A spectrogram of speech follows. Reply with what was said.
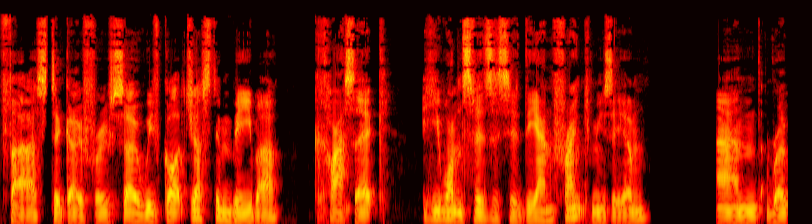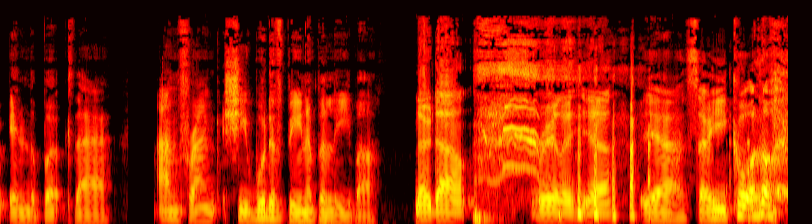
first to go through. So we've got Justin Bieber, classic. He once visited the Anne Frank Museum and wrote in the book there Anne Frank, she would have been a believer. No doubt. really, yeah. Yeah, so he caught a lot.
